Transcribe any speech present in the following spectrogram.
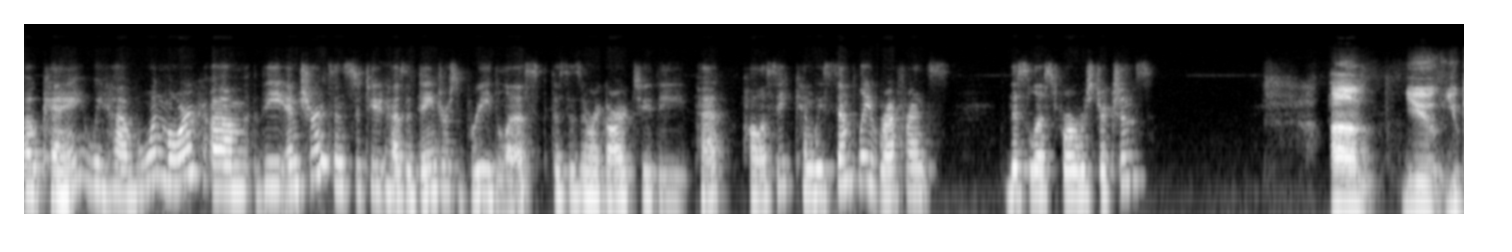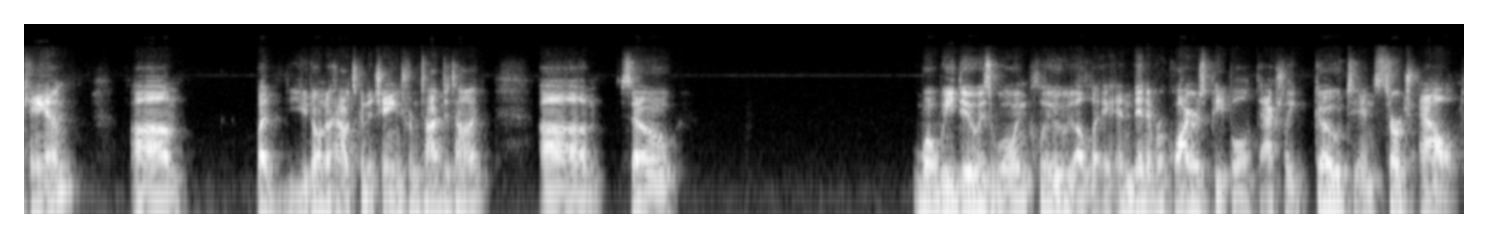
Okay, we have one more. Um, the Insurance Institute has a dangerous breed list. This is in regard to the pet policy. Can we simply reference this list for restrictions? Um, you you can, um, but you don't know how it's going to change from time to time. Um, so what we do is we'll include a and then it requires people to actually go to and search out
